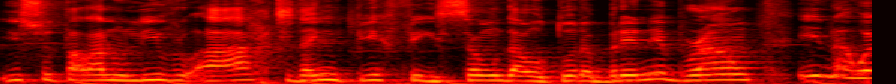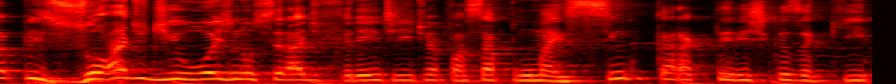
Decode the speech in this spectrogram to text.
Isso tá lá no livro A Arte da Imperfeição da autora Brené Brown. E no episódio de hoje não será diferente, a gente vai passar por mais cinco características aqui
